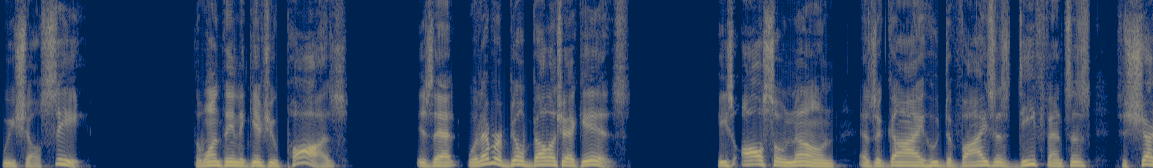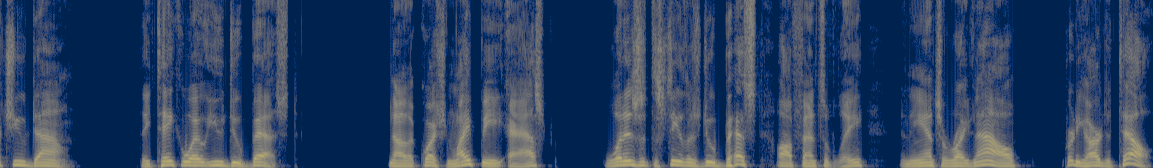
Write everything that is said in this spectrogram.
We shall see. The one thing that gives you pause is that whatever Bill Belichick is, he's also known as a guy who devises defenses to shut you down. They take away what you do best. Now, the question might be asked what is it the Steelers do best offensively? And the answer right now, pretty hard to tell.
